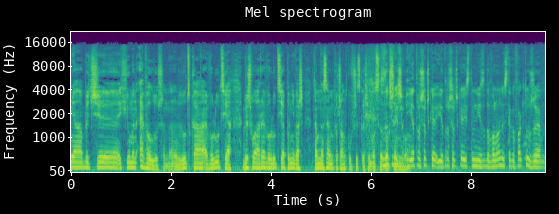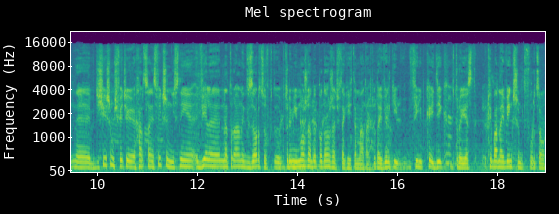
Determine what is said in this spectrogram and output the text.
miała być e, human evolution, ludzka ewolucja. Wyszła rewolucja, ponieważ tam na samym początku wszystko się mocno To znaczy, wiesz, ja troszeczkę, ja troszeczkę jestem niezadowolony z tego faktu, że e, w dzisiejszym świecie hard science fiction istnieje wiele naturalnych wzorców, któ- którymi można by podążać w takich tematach. Tutaj wielki Philip K. Dick, który jest chyba największym twórcą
